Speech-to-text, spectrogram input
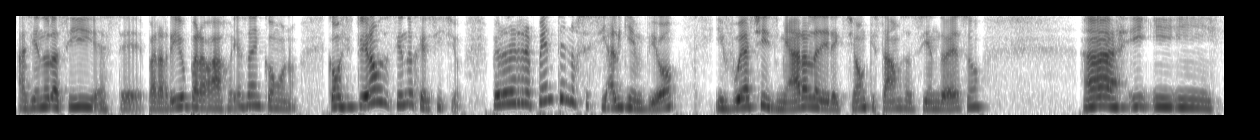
haciéndolo así, este, para arriba y para abajo, ya saben cómo, ¿no? Como si estuviéramos haciendo ejercicio. Pero de repente no sé si alguien vio y fue a chismear a la dirección que estábamos haciendo eso. Ah, y, y,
